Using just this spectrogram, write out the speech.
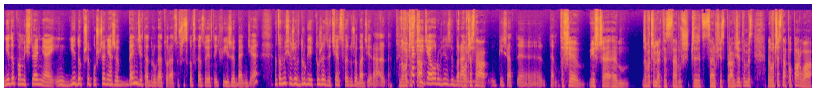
nie do pomyślenia i nie do przypuszczenia, że będzie ta druga tura, co wszystko wskazuje w tej chwili, że będzie, no to myślę, że w drugiej turze zwycięstwo jest dużo bardziej realne. I Nowoczesna- tak się działo również z wyborami nowoczesna- 5 lat e, temu. To się jeszcze... Zobaczymy, jak ten scenariusz, czy ten scenariusz się sprawdzi. Natomiast Nowoczesna poparła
